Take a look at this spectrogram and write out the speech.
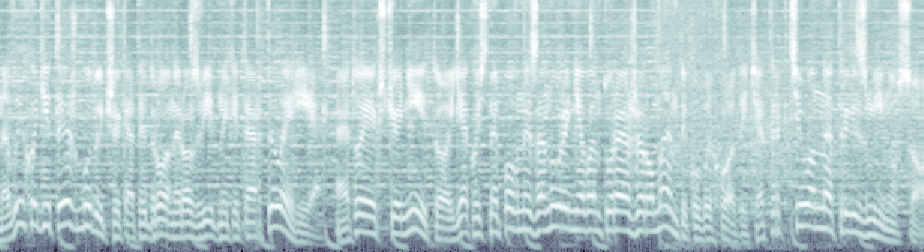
На виході теж будуть чекати дрони, розвідники та артилерія. А то, якщо ні, то якось неповне занурення в антуражі романтику виходить. Атракціон на три з мінусом.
